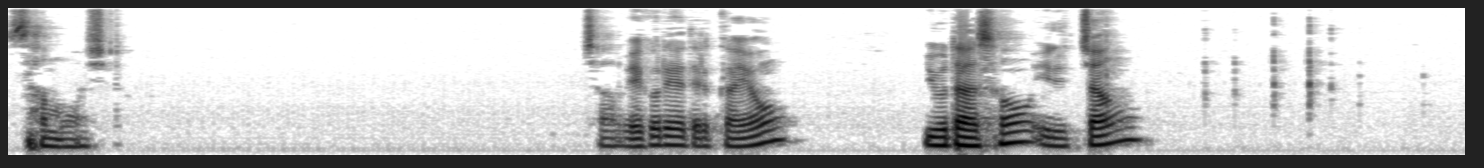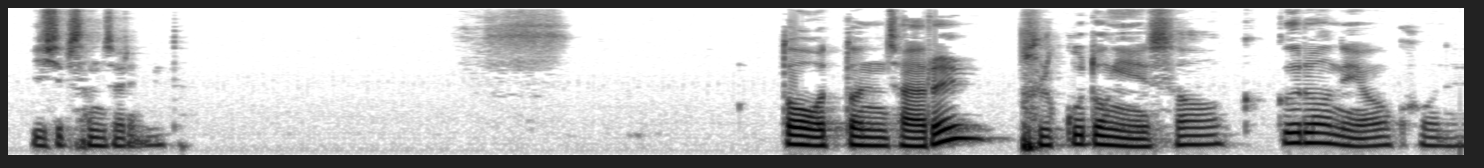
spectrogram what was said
사모하시라. 자, 왜 그래야 될까요? 유다서 1장 23절입니다. 또 어떤 자를 불구덩이에서 끌어내어 구원해라.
